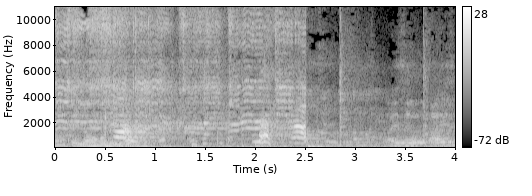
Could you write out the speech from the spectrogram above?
진짜 이상이다. 나이스, 나이스!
